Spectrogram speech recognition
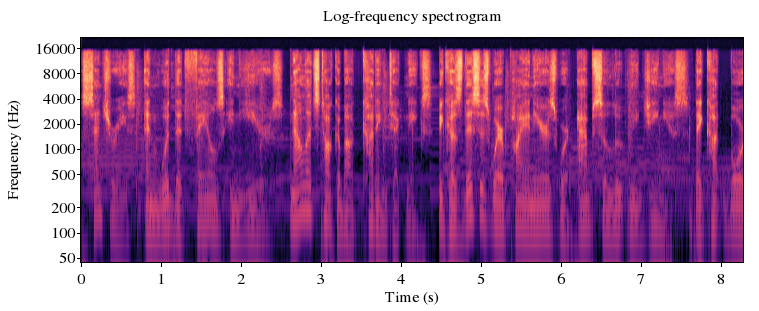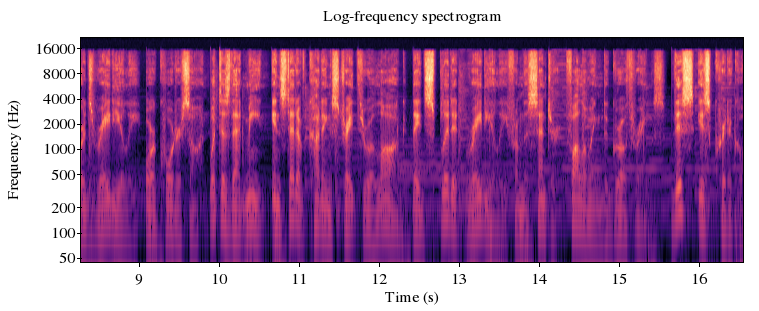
centuries and wood that fails in years. Now let's talk about cutting techniques, because this is where pioneers were absolutely genius. They cut boards radially or quarter sawn. What does that mean? Instead of cutting straight through a log, they'd split it radially from the center, following the growth rings. This is critical.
